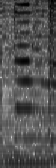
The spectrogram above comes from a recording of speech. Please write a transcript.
some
